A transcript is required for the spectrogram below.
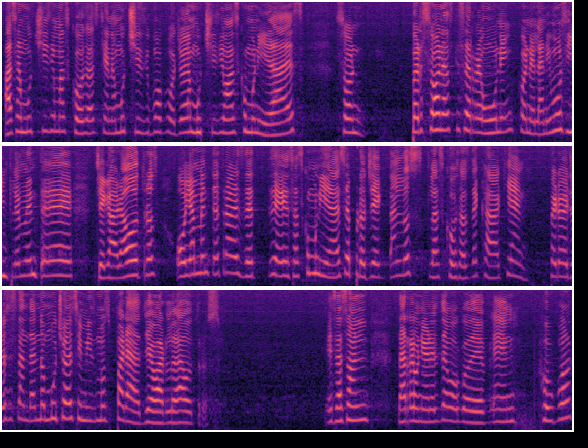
hace muchísimas cosas, tiene muchísimo apoyo de muchísimas comunidades. Son personas que se reúnen con el ánimo simplemente de llegar a otros. Obviamente a través de, esas comunidades se proyectan las cosas de cada quien, pero ellos están dando mucho de sí mismos para llevarlo a otros. Esas son las reuniones de Bogodev en Hopewell.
